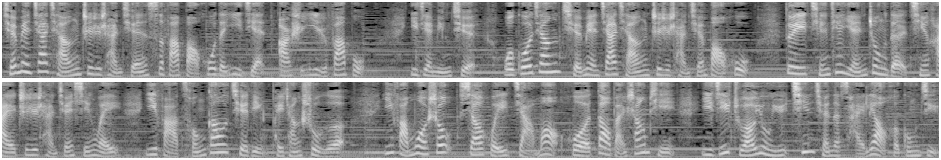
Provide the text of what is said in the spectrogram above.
全面加强知识产权司法保护的意见二十一日发布。意见明确，我国将全面加强知识产权保护，对情节严重的侵害知识产权行为，依法从高确定赔偿数额，依法没收、销毁假冒或盗版商品以及主要用于侵权的材料和工具。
